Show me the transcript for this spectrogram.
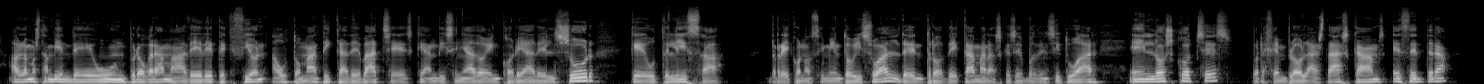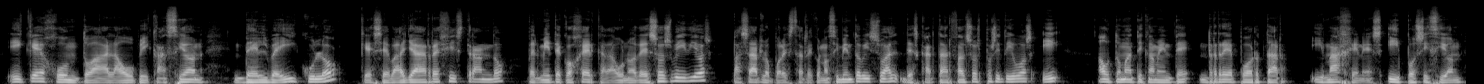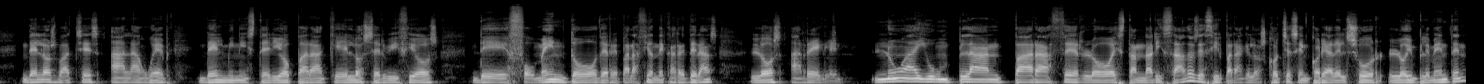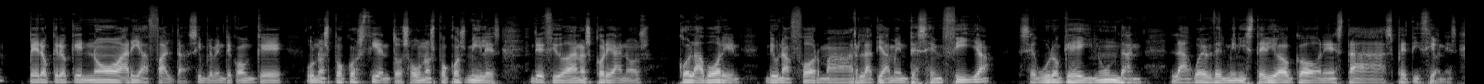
Hablamos también de un programa de detección automática de baches que han diseñado en Corea del Sur, que utiliza reconocimiento visual dentro de cámaras que se pueden situar en los coches, por ejemplo las dashcams, etc. Y que junto a la ubicación del vehículo que se vaya registrando, permite coger cada uno de esos vídeos, pasarlo por este reconocimiento visual, descartar falsos positivos y automáticamente reportar imágenes y posición de los baches a la web del ministerio para que los servicios de fomento o de reparación de carreteras los arreglen. No hay un plan para hacerlo estandarizado, es decir, para que los coches en Corea del Sur lo implementen, pero creo que no haría falta, simplemente con que unos pocos cientos o unos pocos miles de ciudadanos coreanos colaboren de una forma relativamente sencilla, seguro que inundan la web del ministerio con estas peticiones.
